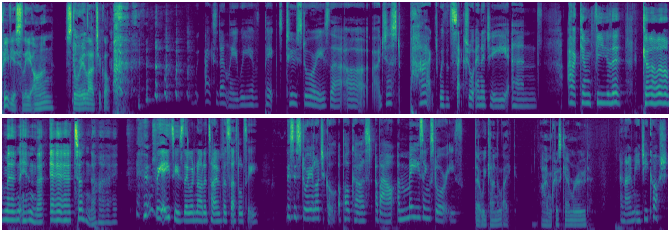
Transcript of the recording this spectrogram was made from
Previously on Storylogical. We- Accidentally, we have picked two stories that are are just packed with sexual energy and I can feel it coming in the air tonight. the 80s, they were not a time for subtlety. This is Storylogical, a podcast about amazing stories. That we kind of like. I'm Chris Camerood. And I'm E.G. Cosh.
